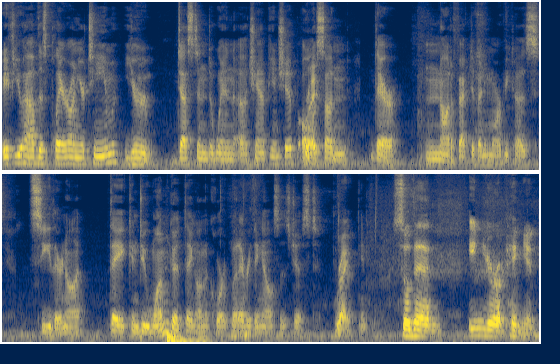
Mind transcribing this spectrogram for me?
If you have this player on your team, you're destined to win a championship. All of a sudden, they're not effective anymore because, see, they're not. They can do one good thing on the court, but everything else is just. Right. Yeah. So then, in your opinion,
